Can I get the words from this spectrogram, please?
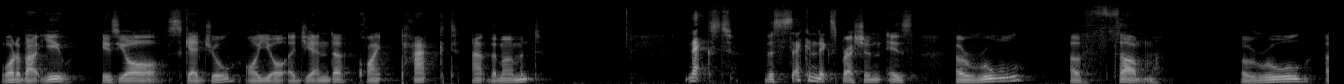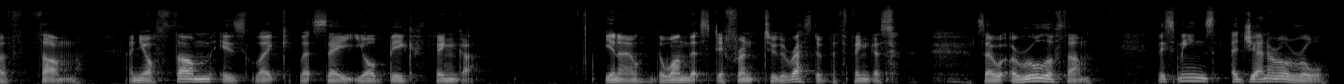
What about you? Is your schedule or your agenda quite packed at the moment? Next, the second expression is a rule of thumb. A rule of thumb. And your thumb is like, let's say, your big finger you know, the one that's different to the rest of the fingers. so, a rule of thumb. This means a general rule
